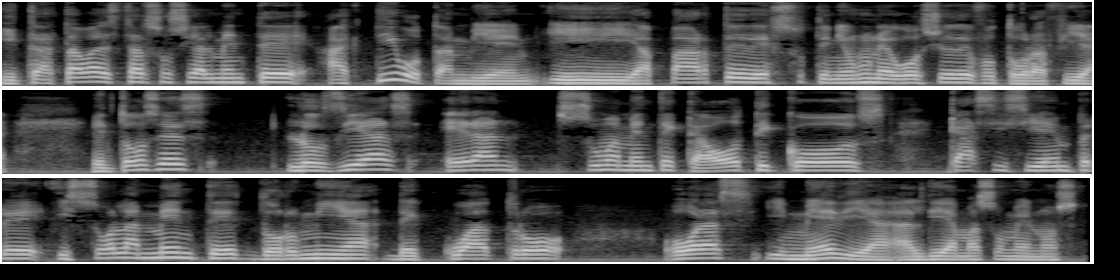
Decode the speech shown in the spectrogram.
y trataba de estar socialmente activo también y aparte de eso tenía un negocio de fotografía. Entonces los días eran sumamente caóticos casi siempre y solamente dormía de cuatro horas y media al día más o menos.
